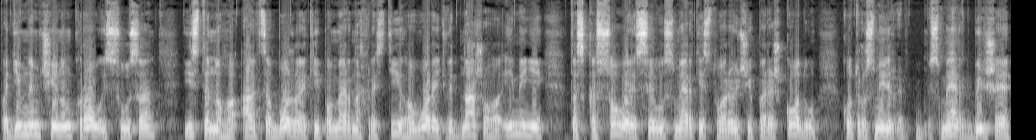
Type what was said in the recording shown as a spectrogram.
Подібним чином, кров Ісуса, істинного акція Божого, який помер на Христі, говорить від нашого імені та скасовує силу смерті, створюючи перешкоду, котру смерть більше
